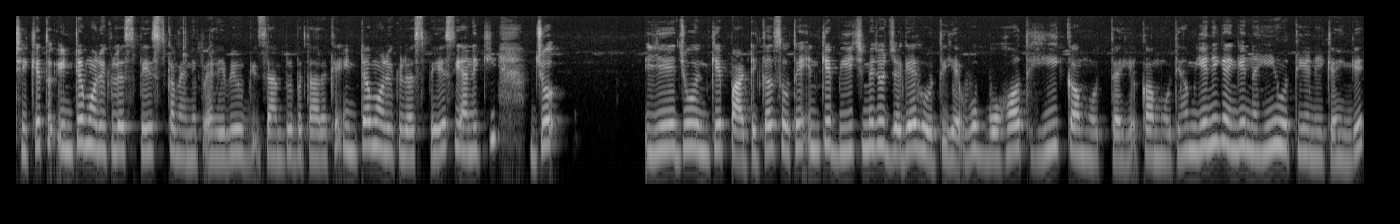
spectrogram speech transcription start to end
ठीक है? तो इंटरमोलिकुलर स्पेस का मैंने पहले भी एग्ज़ाम्पल बता रखा है। इंटरमोलिकुलर स्पेस यानी कि जो ये जो इनके पार्टिकल्स होते हैं, इनके बीच में जो जगह होती है, वो बहुत ही कम होता है, कम होती है। हम ये नहीं कहेंगे नहीं होती है, नहीं कहेंगे।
